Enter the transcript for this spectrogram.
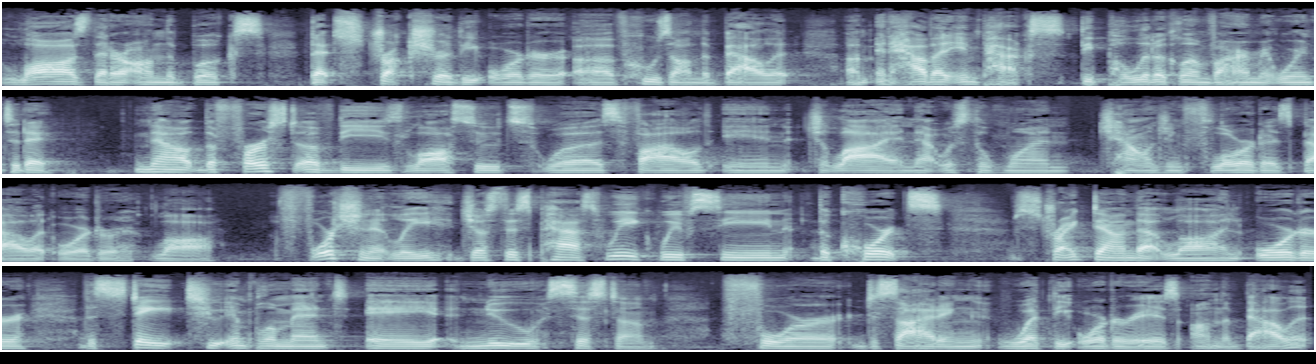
laws that are on the books that structure the order of who's on the ballot um, and how that impacts the political environment we're in today. Now, the first of these lawsuits was filed in July, and that was the one challenging Florida's ballot order law. Fortunately, just this past week, we've seen the courts strike down that law and order the state to implement a new system for deciding what the order is on the ballot.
